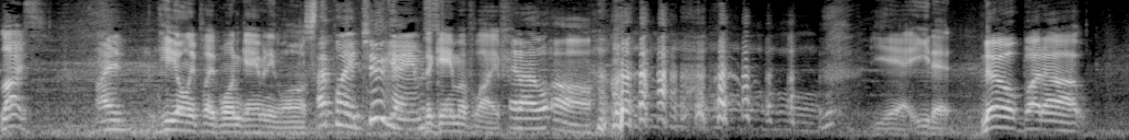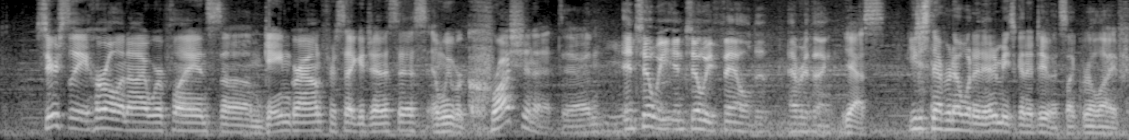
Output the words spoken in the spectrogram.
Lies. I He only played one game and he lost. I played two games. The game of life. And I oh. Yeah, eat it. No, but uh seriously, Hurl and I were playing some Gain Ground for Sega Genesis and we were crushing it, dude. until we until we failed at everything. Yes. You just never know what an enemy's gonna do. It's like real life.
